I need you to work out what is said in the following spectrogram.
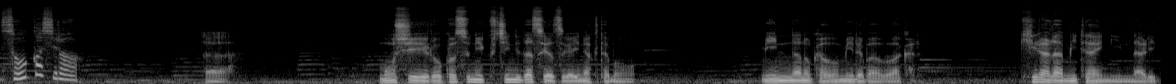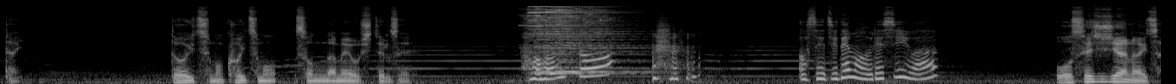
そうかしら？ああ。もし露骨に口に出す奴がいなくてもみんなの顔を見ればわかる。キララみたいになりたい。どいつもこいつもそんな目をしてるぜ。本当？お世辞でも嬉しいわ。お世辞じゃないさ。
